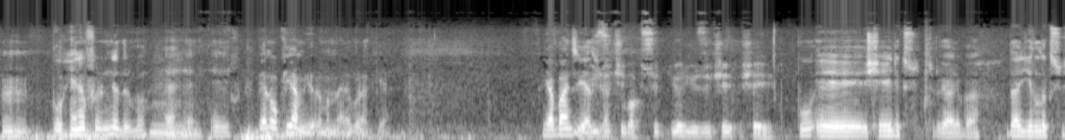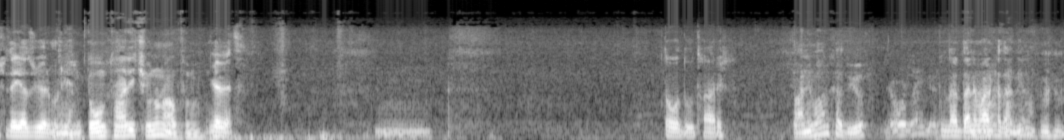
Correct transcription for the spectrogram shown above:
Hı hı. Bu Hennifer nedir bu? Hmm. Ben okuyamıyorum onları Burak ya. Yabancı yazıyor. 102 bak süt diyor 102 şey. Bu eee şeylik süttür galiba. Da yıllık sütü de yazıyor buraya. Hmm, Doğum tarihi 2016 mı? Evet. Doğduğu tarih. Danimarka diyor. Ya oradan gel. Bunlar Danimarka Danimarka'dan değil geliyor. Hı hı.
